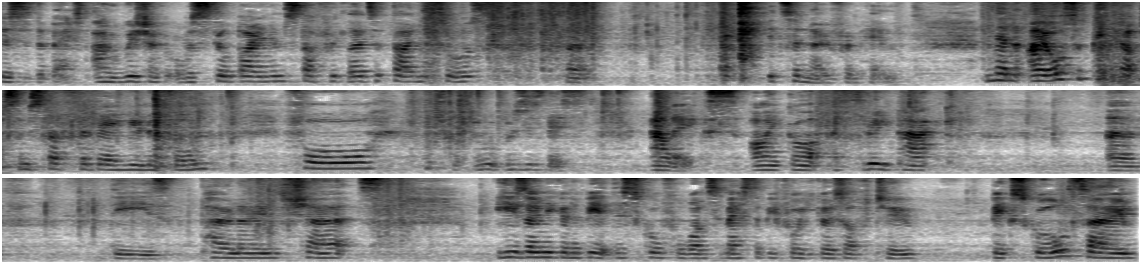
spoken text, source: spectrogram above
This is the best. I wish I was still buying him stuff with loads of dinosaurs but it's a no from him. And then I also picked up some stuff for their uniform for which was, was this? Alex, I got a three pack of these polo shirts. He's only going to be at this school for one semester before he goes off to big school. So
